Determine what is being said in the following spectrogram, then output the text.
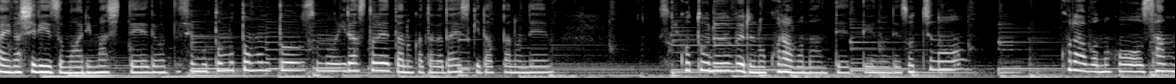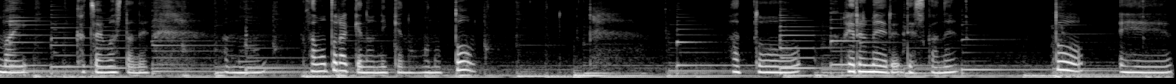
絵画シリーズもありましてで私もともと本当そのイラストレーターの方が大好きだったのでそことルーブルのコラボなんてっていうのでそっちのコラボの方を3枚買っちゃいましたね。あのサモトラ家の2家のものとあとフェルメールですかね。と、えー、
